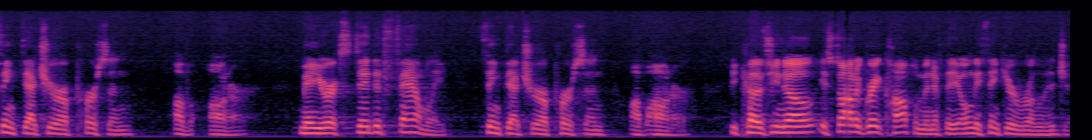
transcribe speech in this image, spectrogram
think that you're a person of honor. May your extended family think that you're a person of honor. Because, you know, it's not a great compliment if they only think you're religious.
